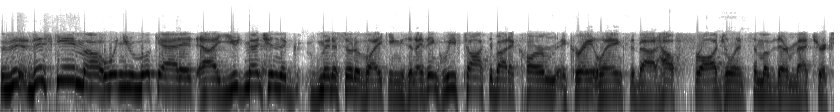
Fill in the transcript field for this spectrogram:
This game, uh, when you look at it, uh, you mentioned the Minnesota Vikings, and I think we've talked about it, Carm, at great length about how fraudulent some of their metrics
